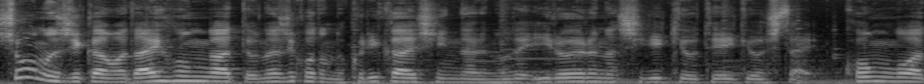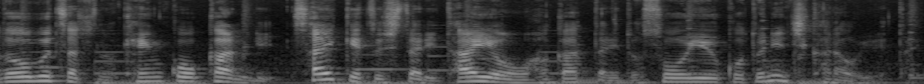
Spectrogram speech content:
ショーの時間は台本があって同じことの繰り返しになるのでいろいろな刺激を提供したい。今後は動物たちの健康管理採血したり体温を測ったりとそういうことに力を入れたい。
